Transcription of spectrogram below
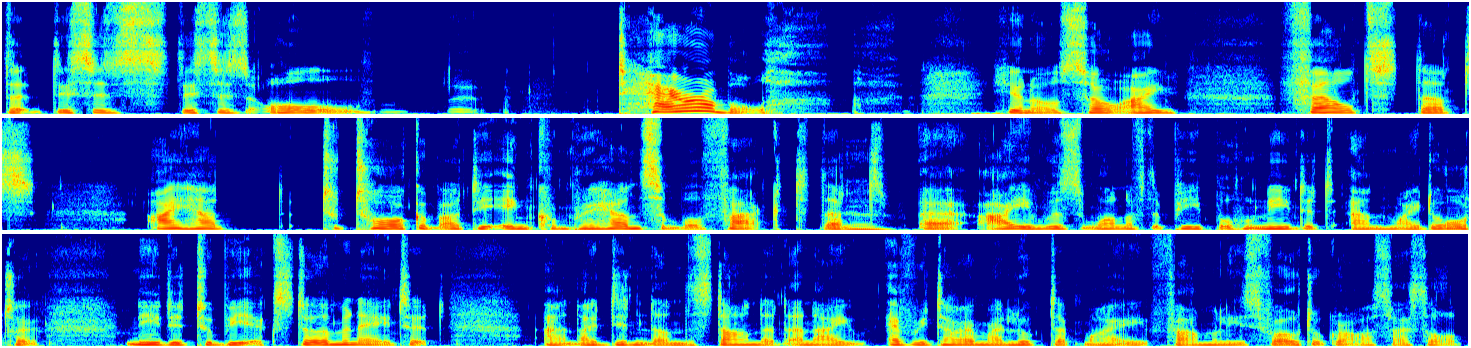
that? This is this is all terrible. you know, so I felt that I had to talk about the incomprehensible fact that uh, I was one of the people who needed, and my daughter needed to be exterminated, and I didn't understand it. And I, every time I looked at my family's photographs, I thought,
